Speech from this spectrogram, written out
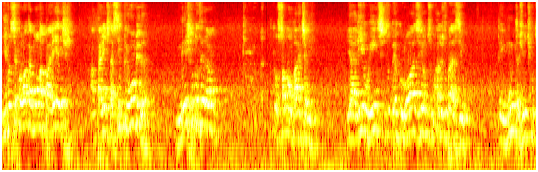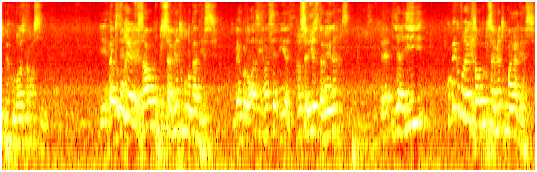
E você coloca a mão na parede, a parede está sempre úmida, mesmo no verão, porque o sol não bate ali. E ali o índice de tuberculose é um dos maiores do Brasil. Tem muita gente com tuberculose na. E Como é que eu vou realizar o policiamento num lugar desse? tuberculose e ranceníase. Ranceníase também, né? É, e aí, como é que eu vou realizar o policiamento numa área dessa?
